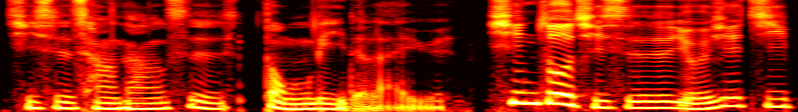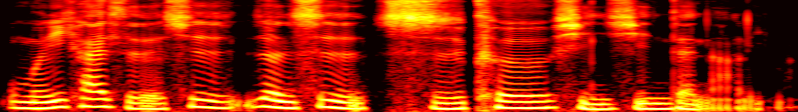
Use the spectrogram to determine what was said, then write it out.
其实常常是动力的来源。星座其实有一些基，我们一开始是认识十颗行星在哪里嘛？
